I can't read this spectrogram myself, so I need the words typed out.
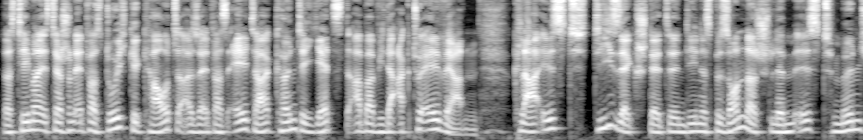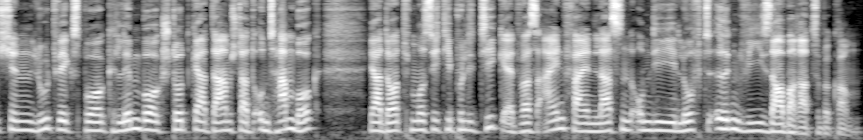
Das Thema ist ja schon etwas durchgekaut, also etwas älter, könnte jetzt aber wieder aktuell werden. Klar ist, die sechs Städte, in denen es besonders schlimm ist, München, Ludwigsburg, Limburg, Stuttgart, Darmstadt und Hamburg, ja, dort muss sich die Politik etwas einfallen lassen, um die Luft irgendwie sauberer zu bekommen.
